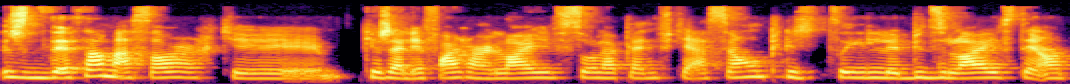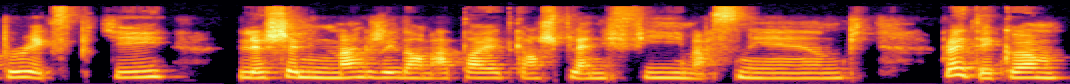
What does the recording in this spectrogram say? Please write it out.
je disais ça à ma soeur que, que j'allais faire un live sur la planification, puis que le but du live, c'était un peu expliquer le cheminement que j'ai dans ma tête quand je planifie ma semaine. Puis, là, elle était comme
